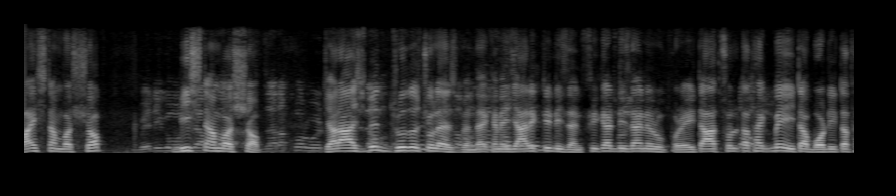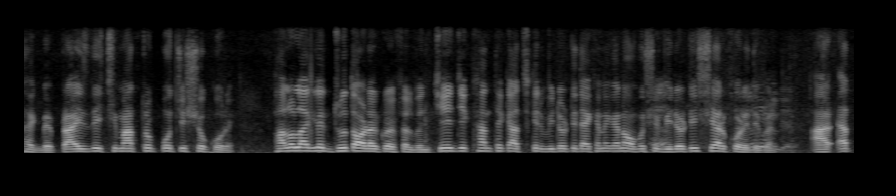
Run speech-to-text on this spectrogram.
বাইশ নম্বর শপ বিশ নাম্বার শপ যারা আসবেন, দ্রুত চলে আসবেন। দেখেন, এই যে আরেকটি ডিজাইন ফিগার ডিজাইনের উপরে। এইটা আঁচলটা থাকবে এটা বডিটা থাকবে। প্রাইস দিচ্ছি মাত্র পঁচিশশো করে। ভালো লাগলে দ্রুত অর্ডার করে ফেলবেন। যে যেখান থেকে আজকের ভিডিওটি দেখেন কেন, অবশ্যই ভিডিওটি শেয়ার করে দিবেন। আর এত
